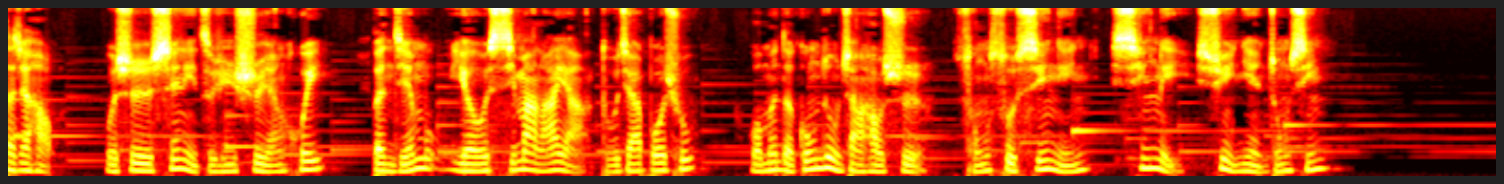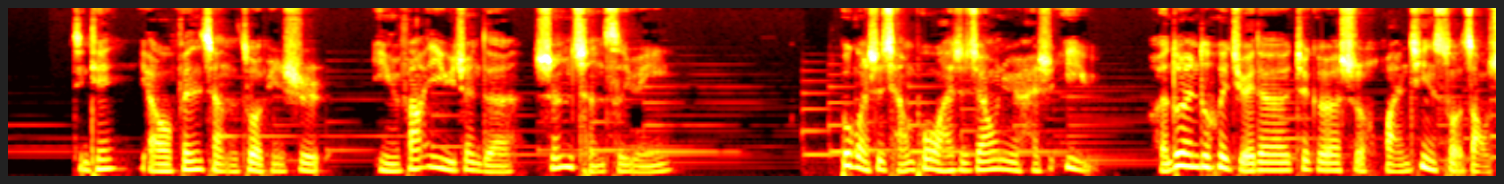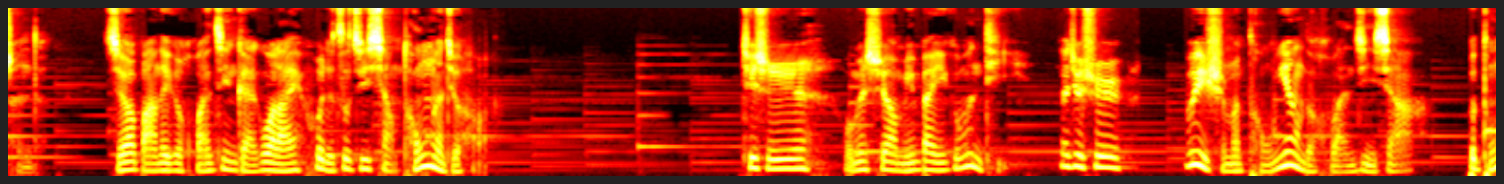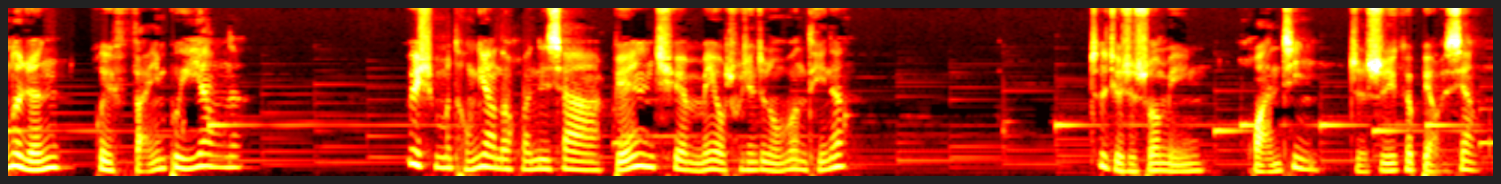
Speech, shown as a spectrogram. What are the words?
大家好，我是心理咨询师杨辉。本节目由喜马拉雅独家播出。我们的公众账号是“重塑心灵心理训练中心”。今天要分享的作品是引发抑郁症的深层次原因。不管是强迫，还是焦虑，还是抑郁，很多人都会觉得这个是环境所造成的。只要把那个环境改过来，或者自己想通了就好。其实我们需要明白一个问题，那就是为什么同样的环境下，不同的人会反应不一样呢？为什么同样的环境下，别人却没有出现这种问题呢？这就是说明环境只是一个表象，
